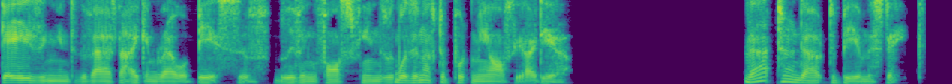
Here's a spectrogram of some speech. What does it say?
gazing into the vast Eigengrau abyss of living phosphenes was enough to put me off the idea. That turned out to be a mistake.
